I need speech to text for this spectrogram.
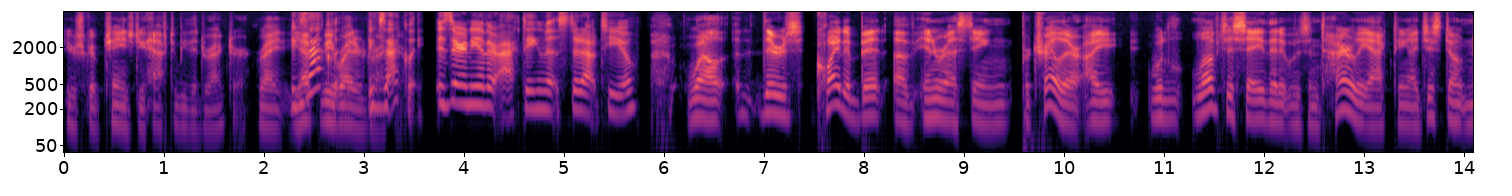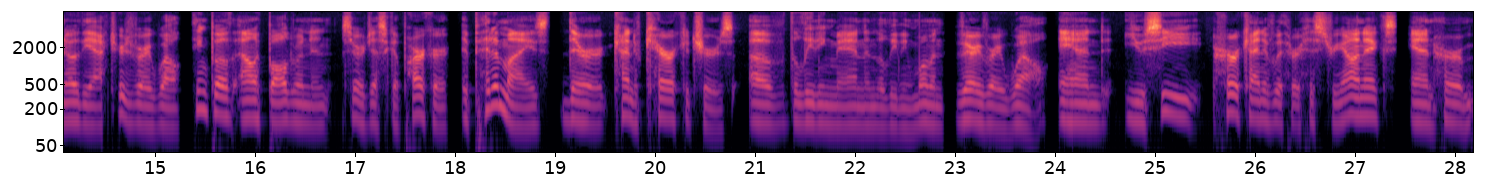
your script changed, you have to be the director, right? Exactly. You have to be a writer director. Exactly. Is there any other acting that stood out to you? Well, there's quite a bit of interesting portrayal there. I would love to say that it was entirely acting. I just don't know the actors very well. I think both Alec Baldwin and Sarah Jessica Parker epitomize their kind of caricatures of the leading man and the leading woman very, very well. And you see her kind of with her histrionics and her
